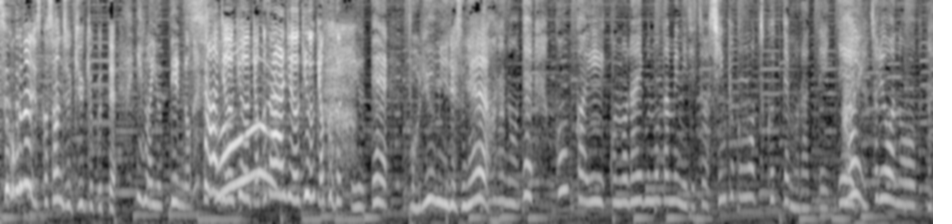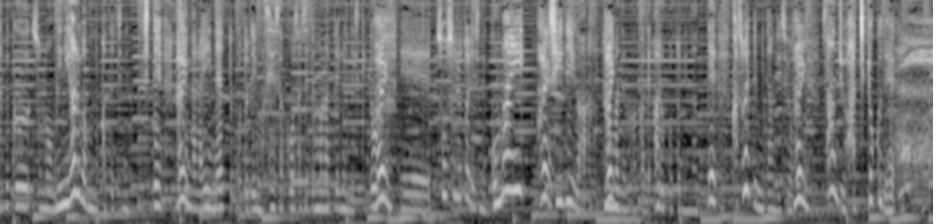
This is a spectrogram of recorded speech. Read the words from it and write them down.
すごくないですか？39曲って。今言ってんの。39曲39曲って言って。ボリューミーですね。そうなの。で今回このライブのために実は新曲も作ってもらっていて、はい。それをあのなるべくそのミニアルバムの形にして出せたらいいねってことで今制作をさせてもらってるんですけど、はい。えーそうするとですね5枚はい。CD が今までの中であることになって数えてみたんですよ、はい。38曲で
